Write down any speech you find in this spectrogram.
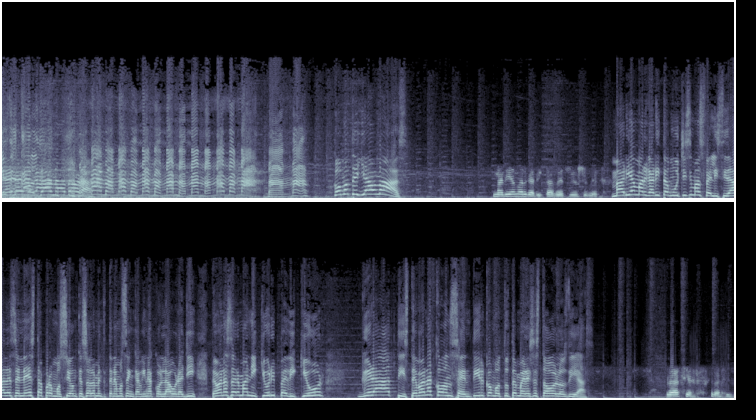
¡Tenemos ganadora! Mamá, mamá, mamá, mamá, mamá, mamá, mamá, mamá. ¿Cómo te llamas? María Margarita Berrios Rivera. María Margarita, muchísimas felicidades en esta promoción que solamente tenemos en cabina con Laura G. Te van a hacer manicure y pedicure gratis. Te van a consentir como tú te mereces todos los días. Gracias, gracias.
